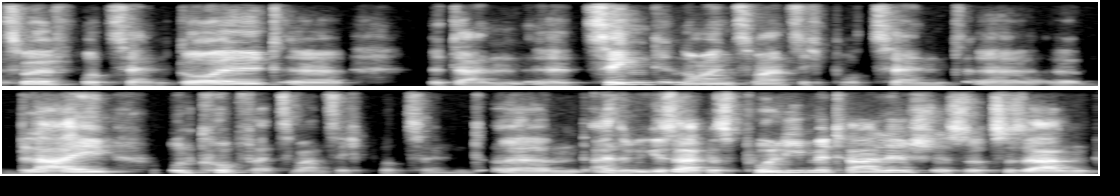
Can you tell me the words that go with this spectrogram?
12 äh, Prozent Gold, äh, dann äh, Zink 29 Prozent, Blei und Kupfer 20 Prozent. Ähm, also wie gesagt, das polymetallisch, ist sozusagen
